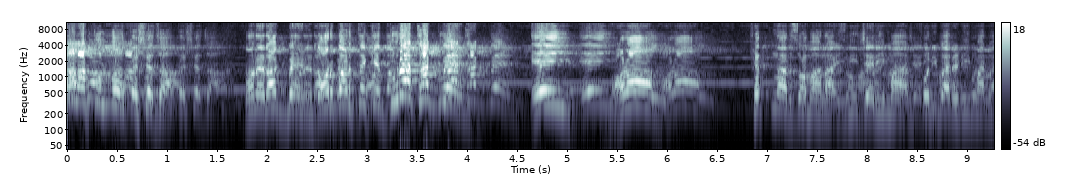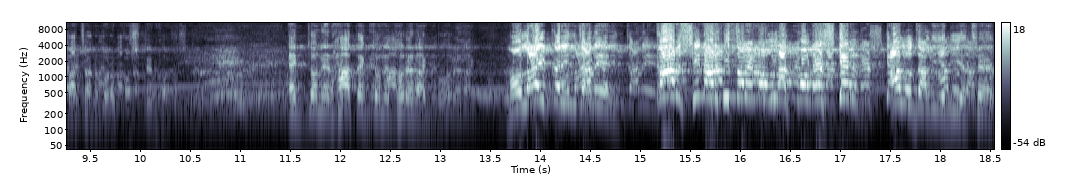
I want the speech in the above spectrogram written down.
মালাকুল মউত এসে যা মনে রাখবেন দরবার থেকে দূরে থাকবেন। এই ভরাল ফেতনার জমানায় নিজের ইমান পরিবারের ইমান বাঁচানো বড় কষ্টের হবে। একজনের হাত একজনে ধরে রাখব। মৌলাই করিম জানেন কার সিনার ভিতরে মৌলা কোন এসকের আলো জ্বালিয়ে দিয়েছেন?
